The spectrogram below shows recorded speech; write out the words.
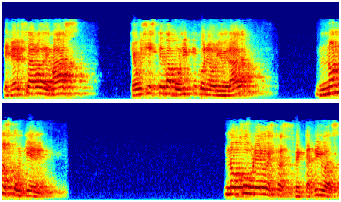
Tener claro además que un sistema político neoliberal no nos conviene. No cubre nuestras expectativas.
